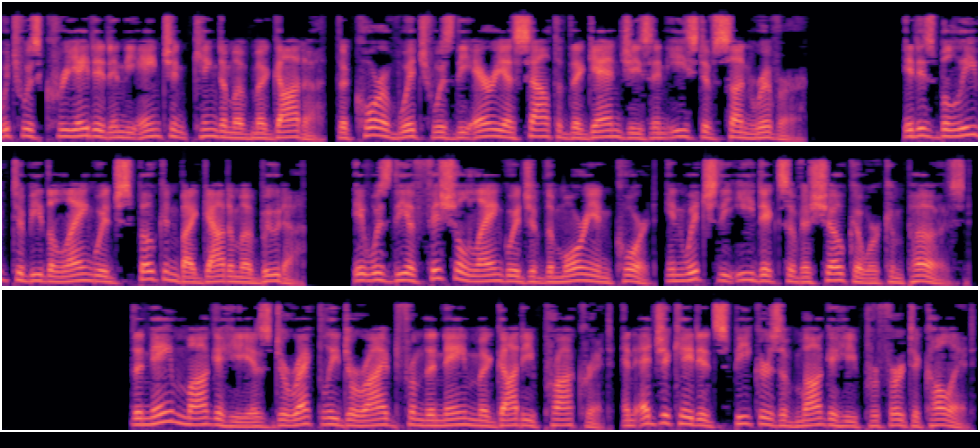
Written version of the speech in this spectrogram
which was created in the ancient kingdom of Magadha, the core of which was the area south of the Ganges and east of Son River. It is believed to be the language spoken by Gautama Buddha. It was the official language of the Mauryan court, in which the edicts of Ashoka were composed. The name Magahi is directly derived from the name Magadhi Prakrit, and educated speakers of Magahi prefer to call it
